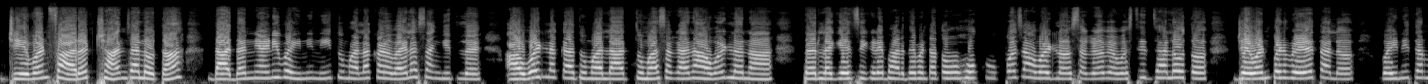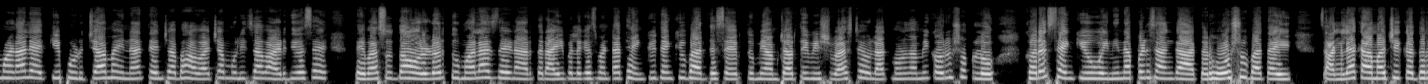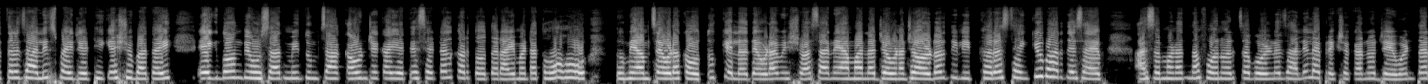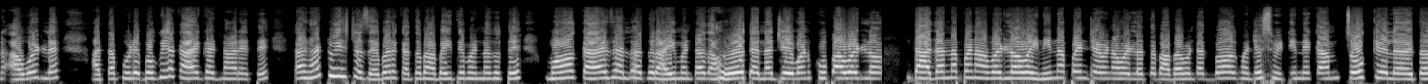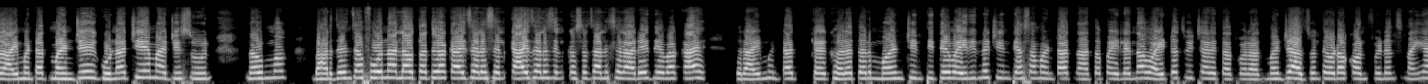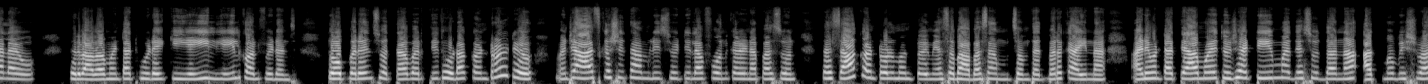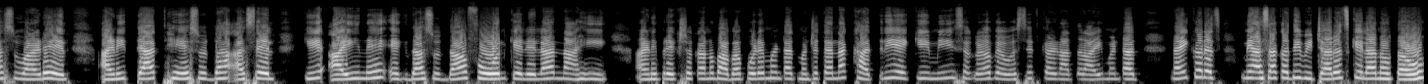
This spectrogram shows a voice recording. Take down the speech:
जेवण फारच छान झालं होतं दादांनी आणि वहिनींनी तुम्हाला कळवायला सांगितलंय. आवडलं का तुम्हाला? तुम्हा सगळ्यांना आवडलं ना? तर लगेच इकडे भारदे म्हणतात हो, हो खूपच आवडलं. सगळं व्यवस्थित झालं होतं. जेवण पण वेळेत आलं. वहिनी तर म्हणाल्या की पुढच्या महिन्यात त्यांच्या भावाच्या मुलीचा वाढदिवस आहे तेव्हा सुद्धा ऑर्डर तुम्हालाच देणार. तर आई पण लगेच म्हणतात थँक्यू थँक्यू भारदे साहेब. तुम्ही आमच्यावरती विश्वास ठेवलात म्हणून आम्ही करू शकलो. खरंच थँक्यू वहिनींना पण सांगा. तर हो शुभाताई चांगल्या कामाची कदर तर झालीच पाहिजे. ठीक आहे शुभाताई एक दोन दिवसात मी तुमचं अकाउंट जे काही येते सेटल करतो. तर आई म्हणतात हो हो. तुम्ही आमचं एवढं कौतुक केलं. तेवढ्या विश्वासाने आम्हाला जेवणाची ऑर्डर दिलीत. खरंच थँक्यू भारदे साहेब. असं म्हणत ना फोनवरचं बोलणं झालेलं आहे. प्रेक्षकांना जेवण तर आवडलंय. आता पुढे बघूया काय घडणार आहे ते. कारण हा ट्विस्टच आहे बरं का. तर बाबा इथे म्हणत होते मग काय झालं? तर आई म्हणतात हो त्यांना जेवण खूप आवडलं. दादांना पण आवडलं वहिनींना पण जेवण आवडलं. तर बाबा म्हणतात बघ म्हणजे स्वीटीने काम चोख केलंय. तर आई म्हणतात म्हणजे गुणाची आहे माझी सून. मग भारद्यांचा फोन आला होता तेव्हा काय झालं असेल? काय झालं असेल? कसं झालं असेल? अरे देवा काय? तर आई म्हणतात काय खरं तर मन चिंती ते वैरीनं चिंती असं म्हणतात ना. तर पहिल्यांदा वाईटच विचार येतात मनात. म्हणजे अजून तेवढा कॉन्फिडन्स नाही आलाय हो. तर बाबा म्हणतात पुढे की येईल येईल कॉन्फिडन्स तोपर्यंत स्वतःवरती थोडा कंट्रोल ठेव. म्हणजे आज कशी थांबली स्वीटीला फोन करण्यापासून? तसा कंट्रोल म्हणतोय मी असं बाबा समजतात बरं काही ना आणि म्हणतात त्यामुळे तुझ्या टीममध्ये सुद्धा ना आत्मविश्वास वाढेल आणि त्यात हे सुद्धा असेल की आईने एकदा सुद्धा फोन केलेला नाही. आणि प्रेक्षकांनो बाबा पुढे म्हणतात म्हणजे त्यांना खात्री आहे की मी सगळं व्यवस्थित करणार. तर आई म्हणतात नाही खरंच मी असा कधी विचारच केला नव्हता हो.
